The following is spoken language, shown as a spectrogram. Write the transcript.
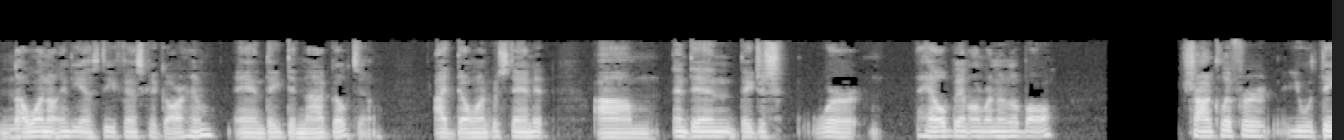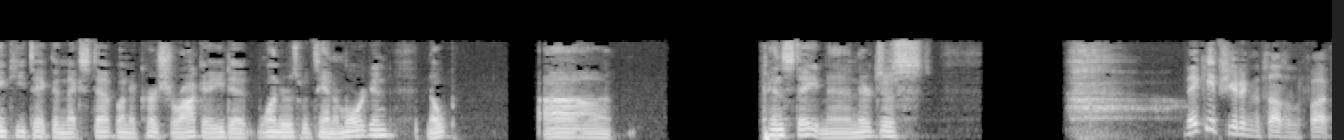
no one on Indiana's defense could guard him, and they did not go to him. I don't understand it. Um, and then they just were hell bent on running the ball. Sean Clifford, you would think he'd take the next step under Kurt Ciarrocca. He did wonders with Tanner Morgan. Nope. Uh, Penn State, man, they're just. they keep shooting themselves in the foot.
